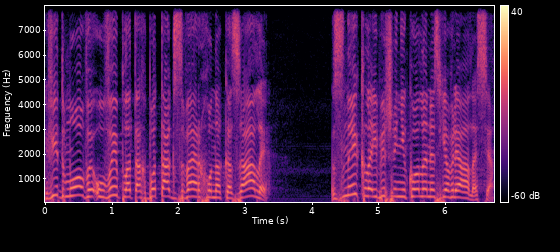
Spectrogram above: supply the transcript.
відмови у виплатах, бо так зверху наказали, зникла і більше ніколи не з'являлася.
